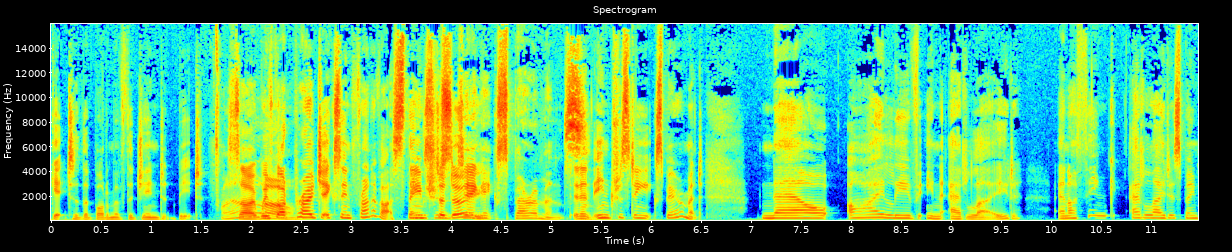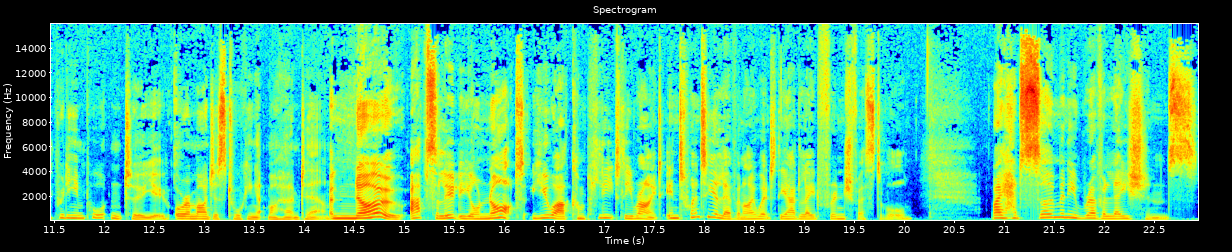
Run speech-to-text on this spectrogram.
get to the bottom of the gendered bit. So oh. we've Oh. got projects in front of us, things to do Interesting experiments. an interesting experiment. Now, I live in Adelaide, and I think Adelaide has been pretty important to you. Or am I just talking up my hometown? Uh, no, absolutely, you're not. You are completely right. In 2011, I went to the Adelaide Fringe Festival. I had so many revelations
